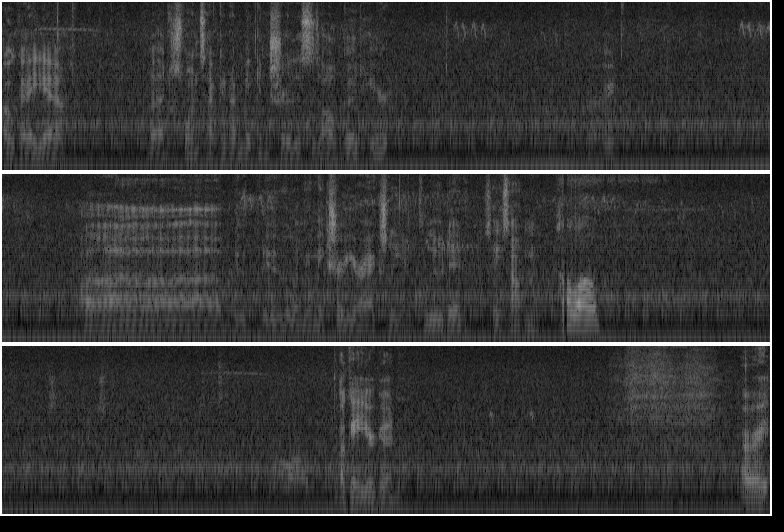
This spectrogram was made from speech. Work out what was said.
Okay, yeah. Uh, just one second, I'm making sure this is all good here. Alright. Uh, doo-doo. let me make sure you're actually included. Say something. Hello. Okay, you're good. Alright.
